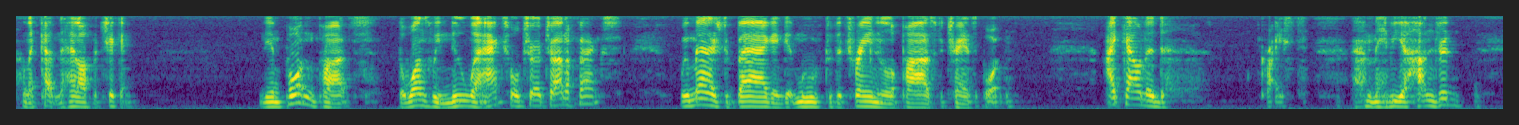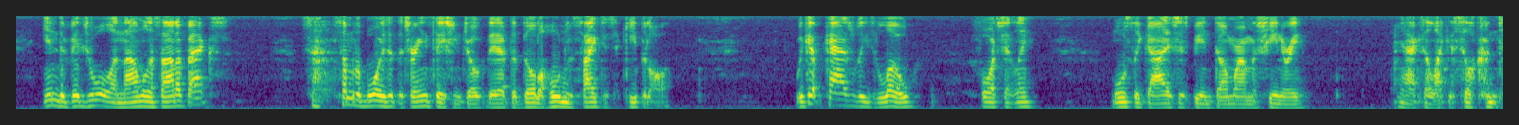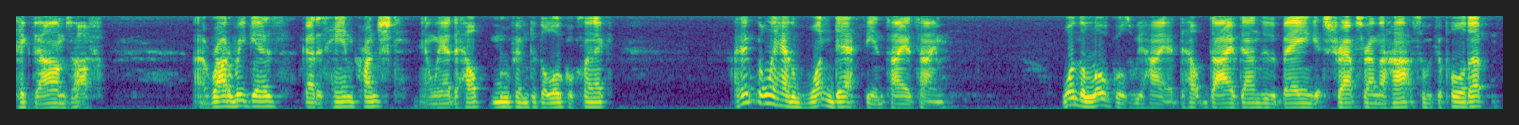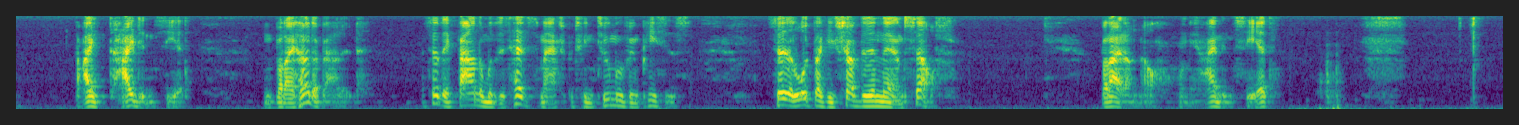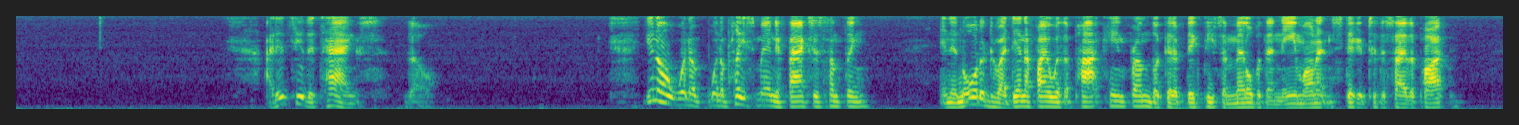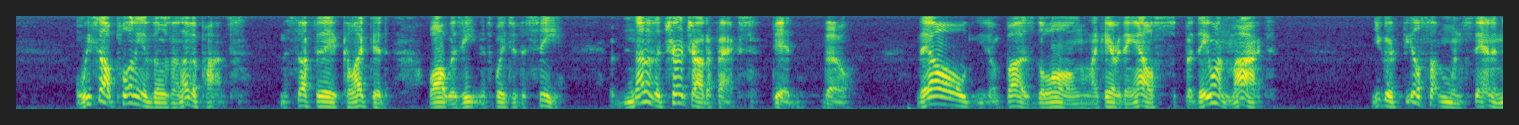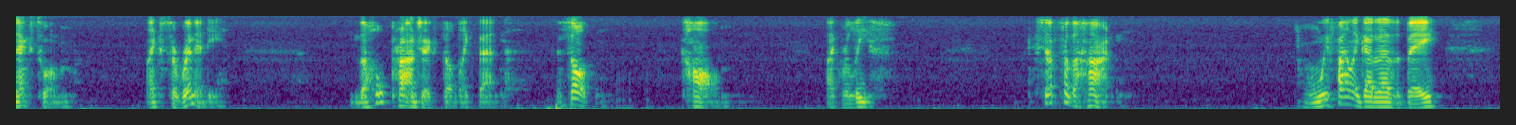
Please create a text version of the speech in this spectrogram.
like cutting the head off a chicken. The important parts, the ones we knew were actual church artifacts, we managed to bag and get moved to the train in La Paz for transport. I counted, Christ, maybe a hundred individual anomalous artifacts. So, some of the boys at the train station joked they'd have to build a whole new site just to keep it all. We kept casualties low, fortunately. Mostly guys just being dumb around machinery, acting like they still couldn't take their arms off. Uh, Rodriguez got his hand crunched, and we had to help move him to the local clinic. I think we only had one death the entire time. One of the locals we hired to help dive down through the bay and get straps around the heart so we could pull it up. I, I didn't see it, but I heard about it. I said they found him with his head smashed between two moving pieces. Said it looked like he shoved it in there himself. But I don't know. I mean, I didn't see it. I did see the tags, though. You know, when a when a place manufactures something, and in order to identify where the pot came from, they'll get a big piece of metal with a name on it and stick it to the side of the pot. We saw plenty of those on other pots, the stuff they had collected while it was eating its way to the sea. None of the church artifacts did, though. They all, you know, buzzed along like everything else, but they weren't marked. You could feel something when standing next to them, like serenity. The whole project felt like that. It felt calm, like relief, except for the heart. When we finally got it out of the bay,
